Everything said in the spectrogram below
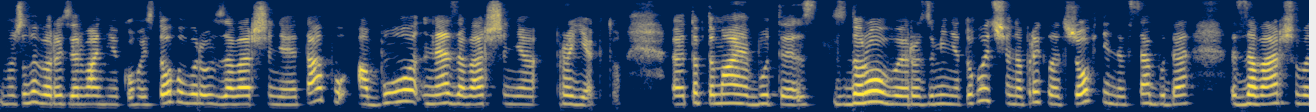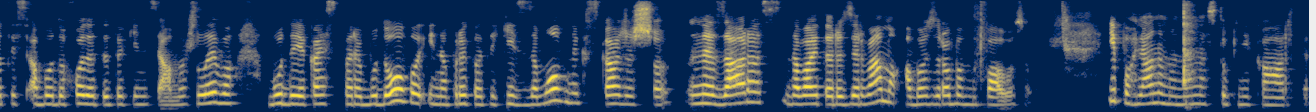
Можливо, розірвання якогось договору, завершення етапу або незавершення проєкту. Е, Тобто має бути здорове розуміння того, що, наприклад, в жовтні не все буде завершуватись або доходити до кінця. Можливо, буде якась перебудова, і, наприклад, якийсь замовник скаже, що не зараз, давайте розірвемо або зробимо паузу. І поглянемо на наступні карти.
